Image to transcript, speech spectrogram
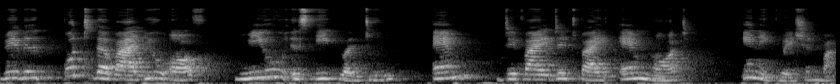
we will put the value of mu is equal to m divided by m naught in equation 1.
